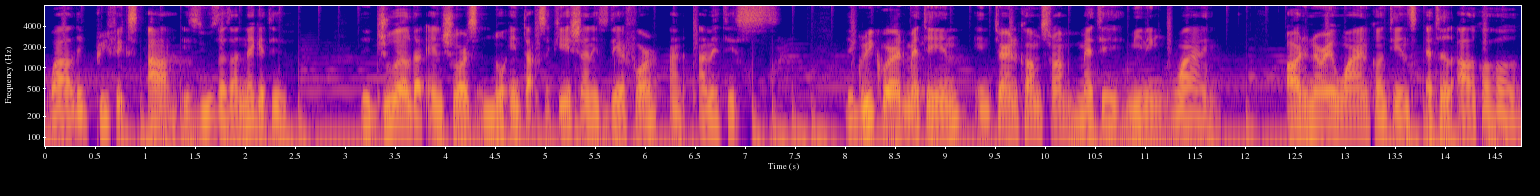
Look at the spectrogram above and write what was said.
while the prefix a is used as a negative. The jewel that ensures no intoxication is therefore an amethyst. The Greek word metein in turn comes from mete, meaning wine. Ordinary wine contains ethyl alcohol,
